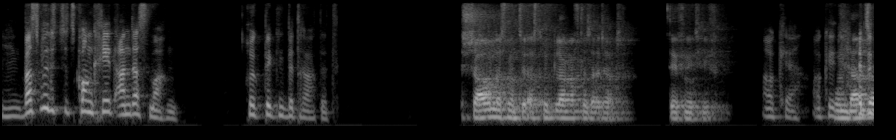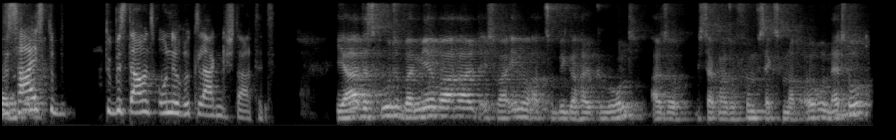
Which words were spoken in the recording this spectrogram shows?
Mhm. Was würdest du jetzt konkret anders machen, rückblickend betrachtet? Schauen, dass man zuerst Rücklagen auf der Seite hat. Definitiv. Okay, okay. Also das heißt, du, du bist damals ohne Rücklagen gestartet. Ja, das Gute bei mir war halt, ich war eh nur Azubi-Gehalt gewohnt, also ich sag mal so 500, 600 Euro netto.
